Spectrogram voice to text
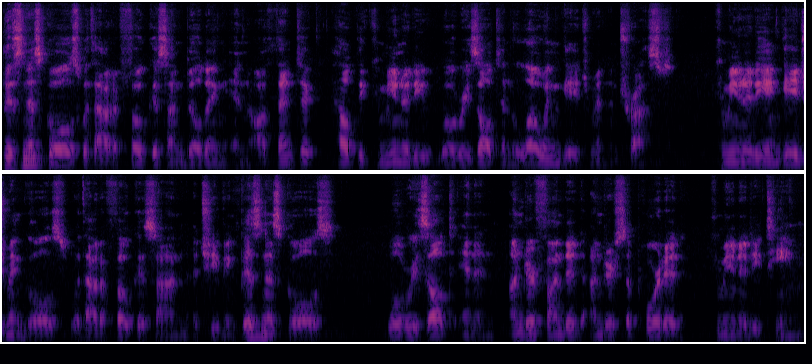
Business goals without a focus on building an authentic, healthy community will result in low engagement and trust. Community engagement goals without a focus on achieving business goals will result in an underfunded, undersupported community team.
